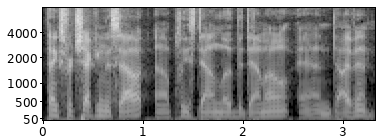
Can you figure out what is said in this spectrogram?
Thanks for checking this out. Uh, please download the demo and dive in.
